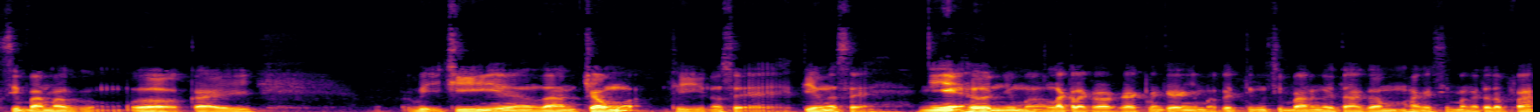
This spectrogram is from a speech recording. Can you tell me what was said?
Simban mà ở cái vị trí dàn trống thì nó sẽ, tiếng nó sẽ nhẹ hơn, nhưng mà lách lách lách lách lách nhưng mà cái tiếng simban người ta cầm, hai cái simban người ta đập vào,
